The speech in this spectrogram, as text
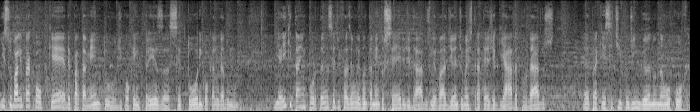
Isso vale para qualquer departamento, de qualquer empresa, setor, em qualquer lugar do mundo. E aí que está a importância de fazer um levantamento sério de dados, levar adiante uma estratégia guiada por dados é, para que esse tipo de engano não ocorra.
